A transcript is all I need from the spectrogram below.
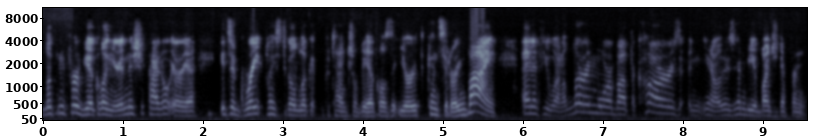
looking for a vehicle and you're in the Chicago area, it's a great place to go look at potential vehicles that you're considering buying. And if you want to learn more about the cars, and you know, there's going to be a bunch of different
